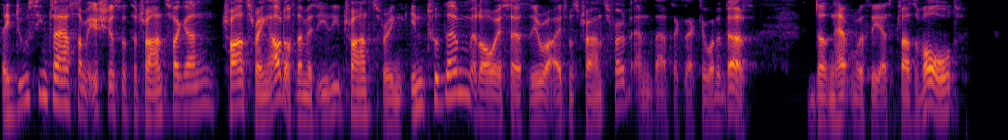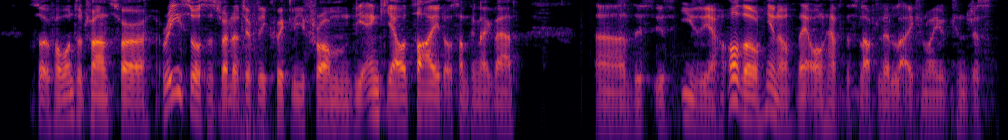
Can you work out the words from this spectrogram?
They do seem to have some issues with the transfer gun. Transferring out of them is easy. Transferring into them, it always says zero items transferred, and that's exactly what it does. It doesn't happen with the S Plus Vault. So if I want to transfer resources relatively quickly from the Anky outside or something like that, uh, this is easier. Although, you know, they all have this lovely little icon where you can just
